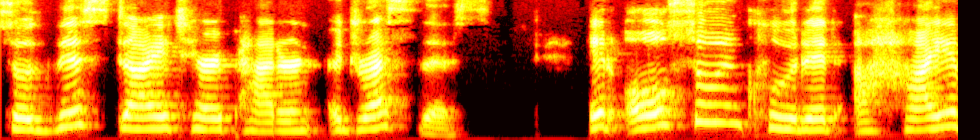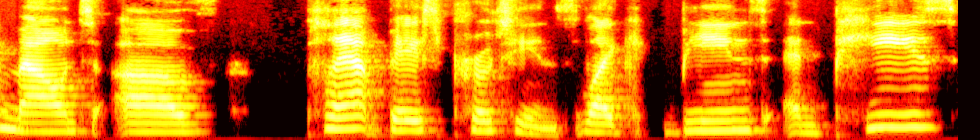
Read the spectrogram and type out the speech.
So this dietary pattern addressed this. It also included a high amount of plant based proteins like beans and peas,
